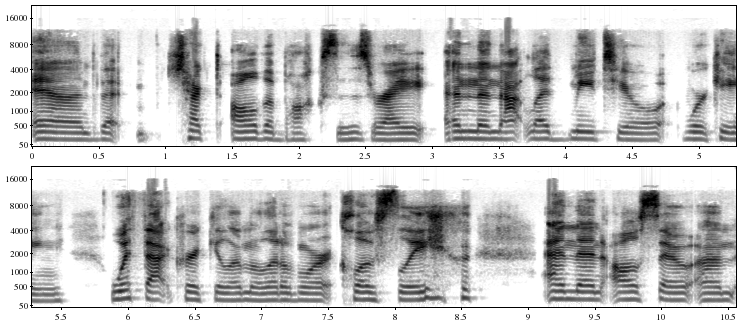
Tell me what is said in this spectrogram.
and that checked all the boxes, right? And then that led me to working with that curriculum a little more closely. and then also, um,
